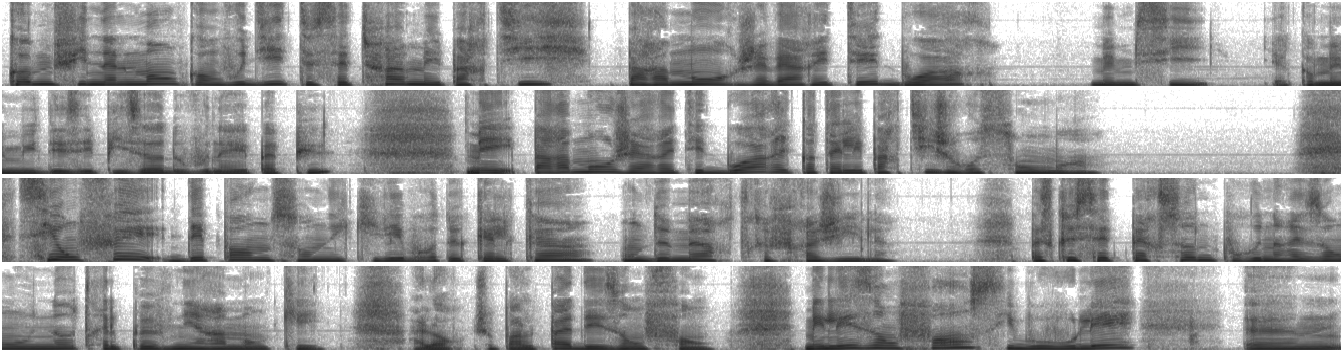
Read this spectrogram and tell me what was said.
Comme finalement, quand vous dites cette femme est partie par amour, j'avais arrêté de boire, même si il y a quand même eu des épisodes où vous n'avez pas pu. Mais par amour, j'ai arrêté de boire et quand elle est partie, je ressombre. Si on fait dépendre son équilibre de quelqu'un, on demeure très fragile. Parce que cette personne, pour une raison ou une autre, elle peut venir à manquer. Alors, je ne parle pas des enfants. Mais les enfants, si vous voulez, euh,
